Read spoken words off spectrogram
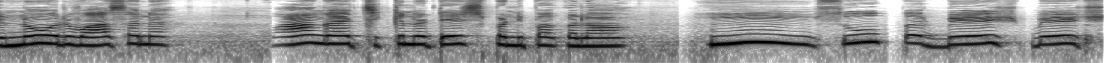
என்ன ஒரு வாசனை. வாங்க சிக்கனை டேஸ்ட் பண்ணி பார்க்கலாம். ம் சூப்பர் பேஷ் பேஷ்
